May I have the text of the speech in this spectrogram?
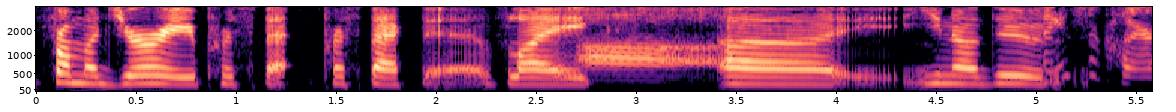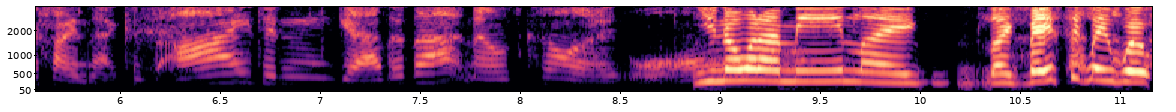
from a jury perspe- perspective. Like, uh, uh, you know, dude. Thanks for clarifying that because I didn't gather that, and I was kind of like, oh. You know what I mean? Like, like basically what.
